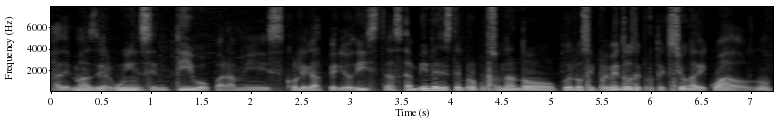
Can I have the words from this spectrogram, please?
además de algún incentivo para mis colegas periodistas, también les estén proporcionando pues los implementos de protección adecuados, ¿no?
